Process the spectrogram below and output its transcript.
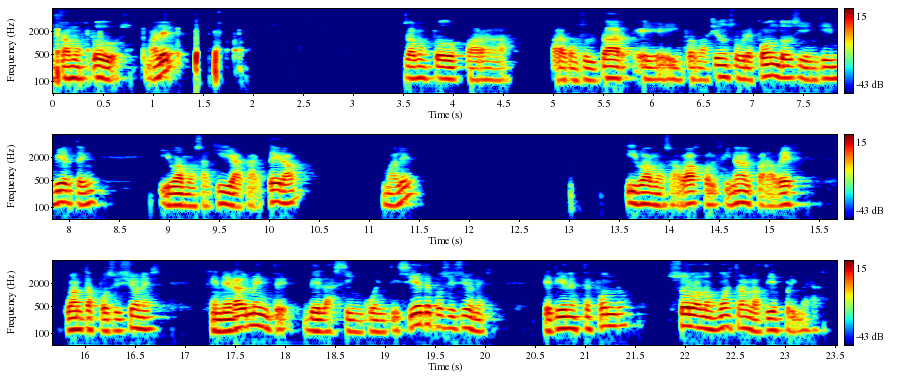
usamos todos, ¿vale? Usamos todos para, consultar eh, información sobre fondos y en qué invierten. Y vamos aquí a cartera, ¿vale? Y vamos abajo al final para ver cuántas posiciones. Generalmente, de las 57 posiciones que tiene este fondo, solo nos muestran las 10 primeras.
